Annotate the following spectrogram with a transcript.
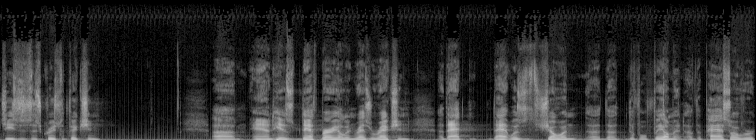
Jesus' crucifixion uh, and his death, burial, and resurrection. Uh, that that was showing uh, the, the fulfillment of the Passover,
